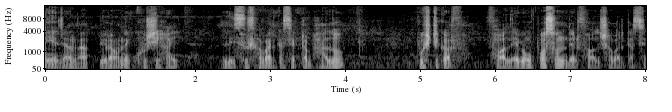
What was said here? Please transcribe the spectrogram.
নিয়ে যান, আত্মীয়রা অনেক খুশি হয়। লিচু সবার কাছে একটা ভালো, পুষ্টিকর ফল এবং পছন্দের ফল সবার কাছে,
